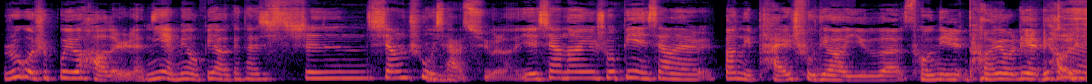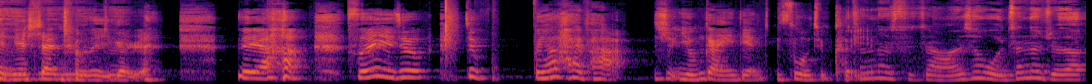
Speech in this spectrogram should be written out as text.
如果是不友好的人，你也没有必要跟他深相处下去了，也相当于说变相的帮你排除掉一个从你朋友列表里面删除的一个人，对呀。所以就就不要害怕，就是勇敢一点去做就可以。真的是这样，而且我真的觉得，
